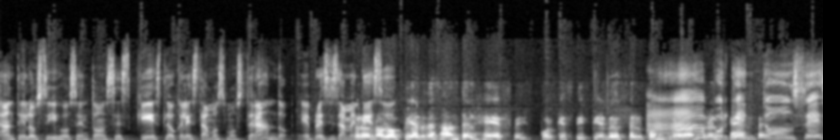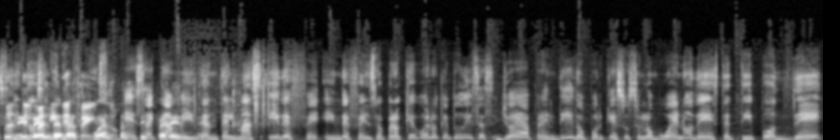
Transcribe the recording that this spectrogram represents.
ante los hijos, entonces, ¿qué es lo que le estamos mostrando? Es precisamente Pero no lo pierdes ante el jefe, porque si pierdes el control ah, ante el jefe, entonces, tu nivel de respuesta es Exactamente, ante el más indefenso. Pero qué bueno que tú dices, yo he aprendido, porque eso es lo bueno de este tipo de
